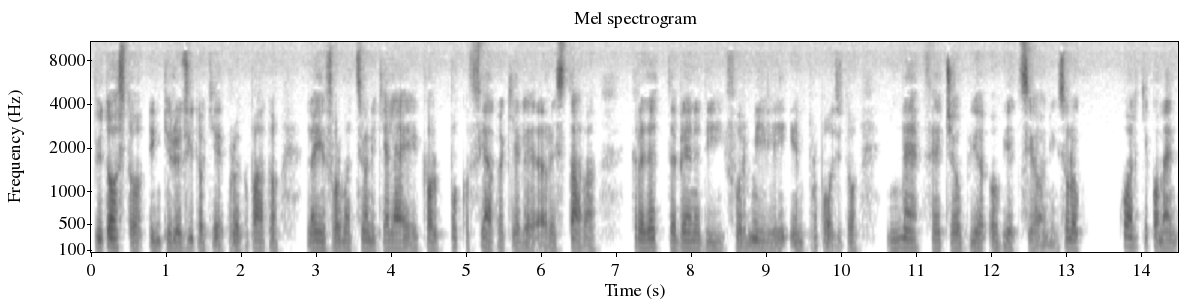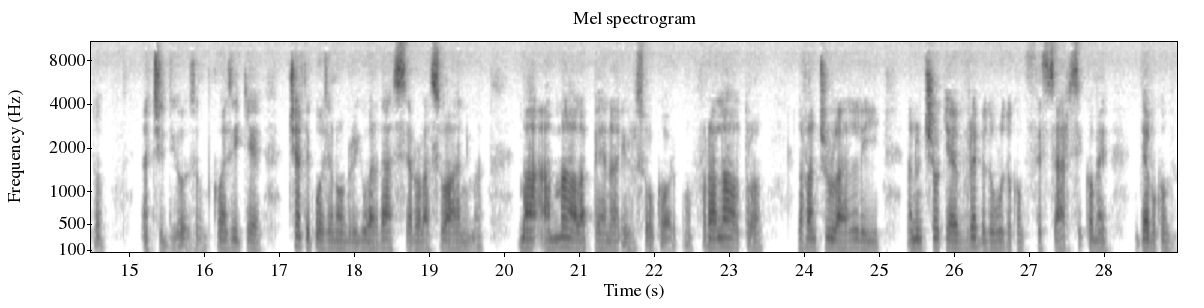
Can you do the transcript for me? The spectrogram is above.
piuttosto incuriosito che preoccupato, le informazioni che lei, col poco fiato che le restava, credette bene di formirgli in proposito, né fece ob- obiezioni, solo qualche commento accidioso, quasi che certe cose non riguardassero la sua anima, ma a malapena il suo corpo. Fra l'altro, la fanciulla lì annunciò che avrebbe dovuto confessarsi come devo, conf-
